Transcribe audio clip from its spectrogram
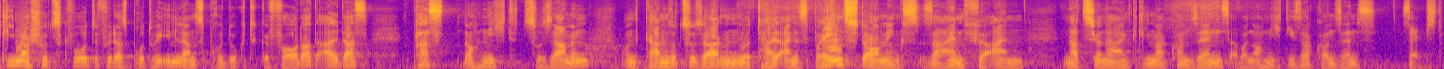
Klimaschutzquote für das Bruttoinlandsprodukt gefordert. All das passt noch nicht zusammen und kann sozusagen nur Teil eines Brainstormings sein für einen nationalen Klimakonsens, aber noch nicht dieser Konsens selbst.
